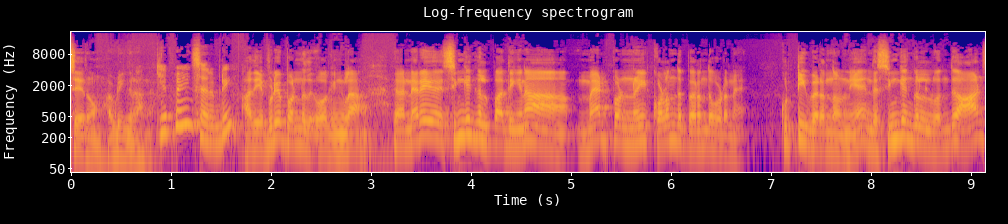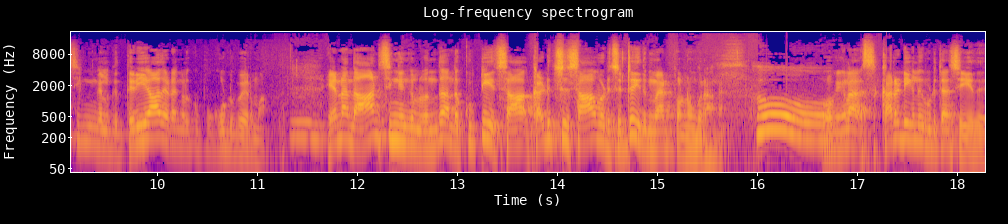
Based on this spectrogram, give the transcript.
சேரும் அப்படிங்கிறாங்க. எப்படிங்க சார் அப்படி? அது எப்படியோ பண்ணுது ஓகேங்களா? நிறைய சிங்கங்கள் பார்த்தீங்கன்னா மேட் பண்ணி குழந்தை பிறந்த உடனே குட்டி பிறந்த உடனே இந்த சிங்கங்கள் வந்து ஆண் சிங்கங்களுக்கு தெரியாத இடங்களுக்கு கூட்டு போயிருமா. ஏன்னா அந்த ஆண் சிங்கங்கள் வந்து அந்த குட்டியை சா கடிச்சு சாவடிச்சிட்டு இது மேட் பண்ணுங்கிறாங்க. ஓகேங்களா? கரடிகளும் இப்படி தான் செய்யுது.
